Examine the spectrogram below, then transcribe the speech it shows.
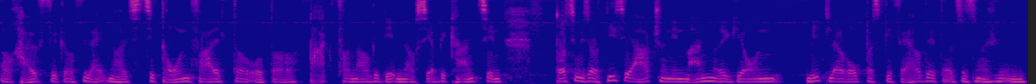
auch häufiger vielleicht noch als Zitronenfalter oder Tagpfannauge, die eben auch sehr bekannt sind. Trotzdem ist auch diese Art schon in manchen Regionen Mitteleuropas gefährdet. Also zum Beispiel in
